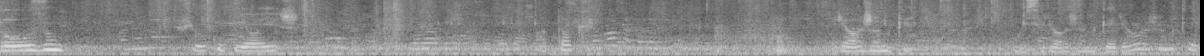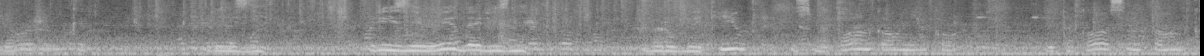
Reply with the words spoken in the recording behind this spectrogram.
розум, що купляєш. А так ряжанки. Ось ряжанки, ряжанки, ряжанки. Різні. Різні види, різних виробників. І сметанка яка, і така сметанка.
